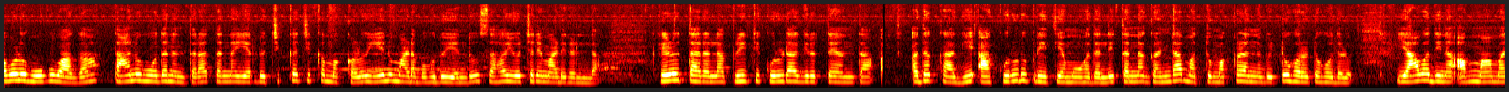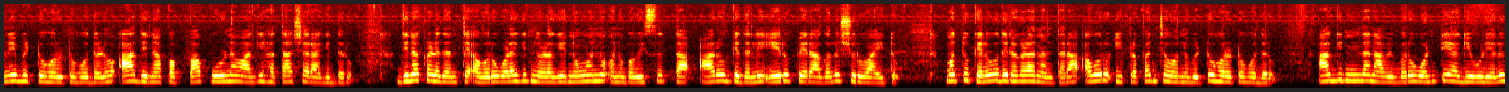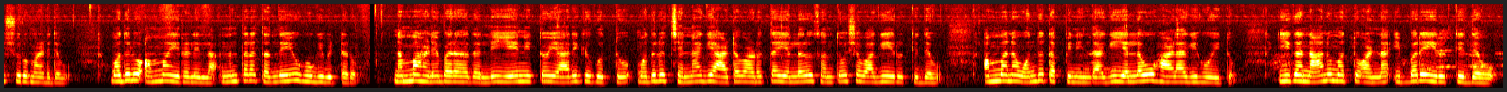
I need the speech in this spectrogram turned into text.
ಅವಳು ಹೋಗುವಾಗ ತಾನು ಹೋದ ನಂತರ ತನ್ನ ಎರಡು ಚಿಕ್ಕ ಚಿಕ್ಕ ಮಕ್ಕಳು ಏನು ಮಾಡಬಹುದು ಎಂದು ಸಹ ಯೋಚನೆ ಮಾಡಿರಲಿಲ್ಲ. ಹೇಳುತ್ತಾರಲ್ಲ, ಪ್ರೀತಿ ಕುರುಡಾಗಿರುತ್ತೆ ಅಂತ. ಅದಕ್ಕಾಗಿ ಆ ಕುರುಡು ಪ್ರೀತಿಯ ಮೋಹದಲ್ಲಿ ತನ್ನ ಗಂಡ ಮತ್ತು ಮಕ್ಕಳನ್ನು ಬಿಟ್ಟು ಹೊರಟು ಹೋದಳು. ಯಾವ ದಿನ ಅಮ್ಮ ಮನೆ ಬಿಟ್ಟು ಹೊರಟು ಹೋದಳೋ ಆ ದಿನ ಪಪ್ಪ ಪೂರ್ಣವಾಗಿ ಹತಾಶರಾಗಿದ್ದರು. ದಿನ ಕಳೆದಂತೆ ಅವರು ಒಳಗಿಂದೊಳಗೆ ನೋವನ್ನು ಅನುಭವಿಸುತ್ತಾ ಆರೋಗ್ಯದಲ್ಲಿ ಏರುಪೇರಾಗಲು ಶುರುವಾಯಿತು ಮತ್ತು ಕೆಲವು ದಿನಗಳ ನಂತರ ಅವರು ಈ ಪ್ರಪಂಚವನ್ನು ಬಿಟ್ಟು ಹೊರಟು ಹೋದರು. ಆಗಿನಿಂದ ನಾವಿಬ್ಬರು ಒಂಟಿಯಾಗಿ ಉಳಿಯಲು ಶುರು ಮಾಡಿದೆವು. ಮೊದಲು ಅಮ್ಮ ಇರಲಿಲ್ಲ, ನಂತರ ತಂದೆಯೂ ಹೋಗಿಬಿಟ್ಟರು. ನಮ್ಮ ಹಣೆಬರಹದಲ್ಲಿ ಏನಿತ್ತೋ ಯಾರಿಗೆ ಗೊತ್ತು. ಮೊದಲು ಚೆನ್ನಾಗಿ ಆಟವಾಡುತ್ತಾ ಎಲ್ಲರೂ ಸಂತೋಷವಾಗಿ ಇರುತ್ತಿದ್ದೆವು. ಅಮ್ಮನ ಒಂದು ತಪ್ಪಿನಿಂದಾಗಿ ಎಲ್ಲವೂ ಹಾಳಾಗಿ ಹೋಯಿತು. ಈಗ ನಾನು ಮತ್ತು ಅಣ್ಣ ಇಬ್ಬರೇ ಇರುತ್ತಿದ್ದೆವು.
